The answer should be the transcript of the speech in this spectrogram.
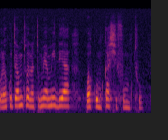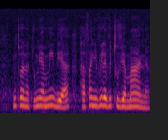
unakuta mtu anatumia media kwa kumkashifu mtu. Mtu anatumia media hafanyi vile vitu vya maana.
